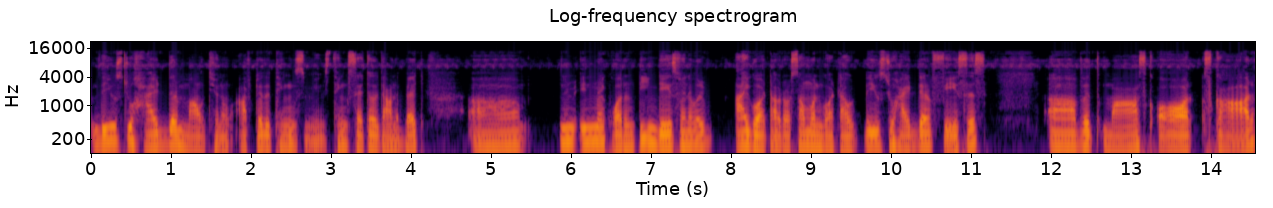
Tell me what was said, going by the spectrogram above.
they used to hide their mouth you know after the things means things settle down a bit. Uh, in, in my quarantine days whenever i got out or someone got out they used to hide their faces uh, with mask or scarf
